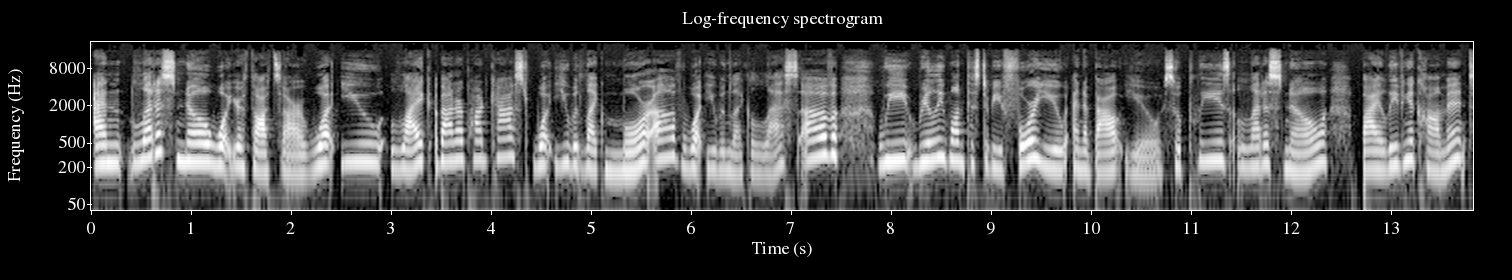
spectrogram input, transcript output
and let us know what your thoughts are, what you like about our podcast, what you would like more of, what you would like less of. We really want this to be for you and about you. So please let us know by leaving a comment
